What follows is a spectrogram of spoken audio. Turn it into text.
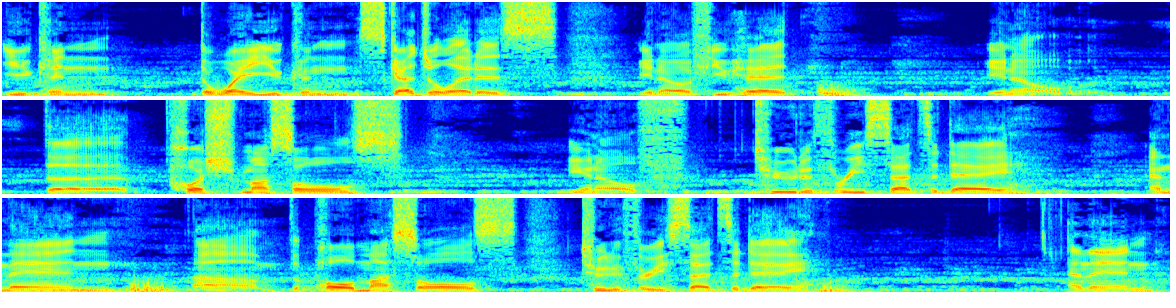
you can the way you can schedule it is you know if you hit you know the push muscles, you know, two to three sets a day, and then um, the pull muscles, two to three sets a day, and then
